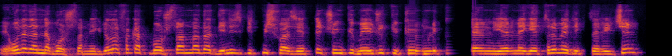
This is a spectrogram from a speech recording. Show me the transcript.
E, o nedenle borçlanmaya gidiyorlar. Fakat borçlanmada deniz bitmiş vaziyette çünkü mevcut yükümlülüklerini yerine getiremedikleri için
